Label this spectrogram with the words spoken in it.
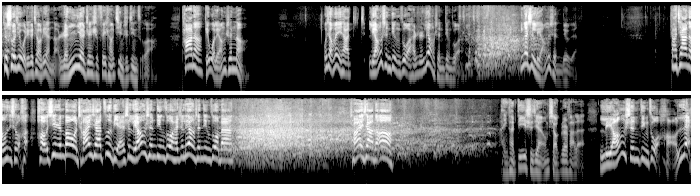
就说起我这个教练呢，人家真是非常尽职尽责啊。他呢给我量身呢，我想问一下，量身定做还是量身定做？应该是量身，对不对？大家呢？我跟你说，好好心人帮我查一下字典，是量身定做还是量身定做呗？查一下呢啊！你看，第一时间我们小哥发了“量身定做”，好嘞，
